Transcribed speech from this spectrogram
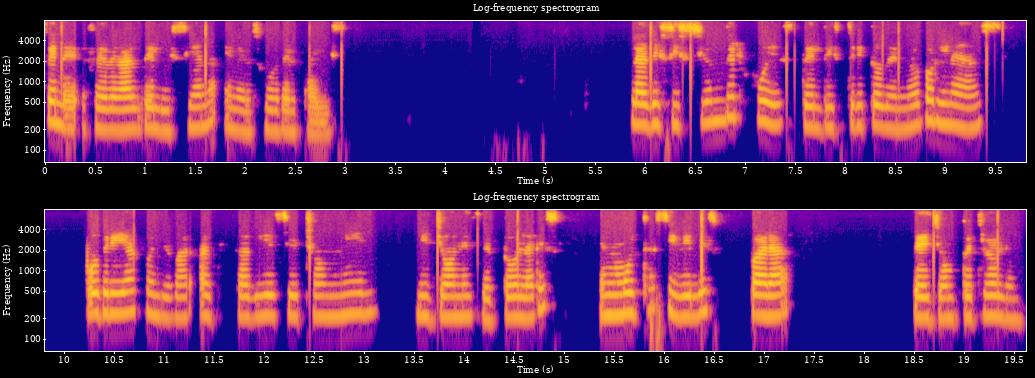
federal de Luisiana en el sur del país. La decisión del juez del distrito de Nueva Orleans podría conllevar hasta 18 mil millones de dólares en multas civiles para Bellon Petroleum.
